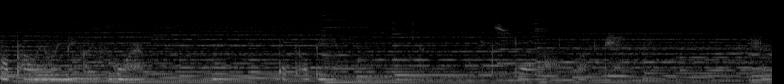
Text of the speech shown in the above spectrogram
I'll probably only make like four, but they'll be extra large. And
